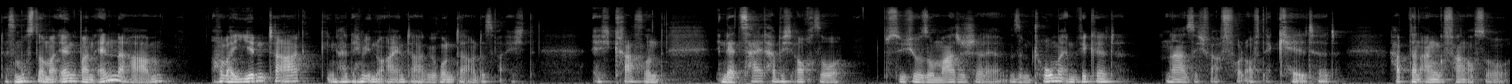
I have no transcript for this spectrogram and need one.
das muss doch mal irgendwann ein Ende haben. Aber jeden Tag ging halt irgendwie nur ein Tag runter und das war echt echt krass. Und in der Zeit habe ich auch so psychosomatische Symptome entwickelt. Na, also ich war voll oft erkältet, habe dann angefangen auch so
